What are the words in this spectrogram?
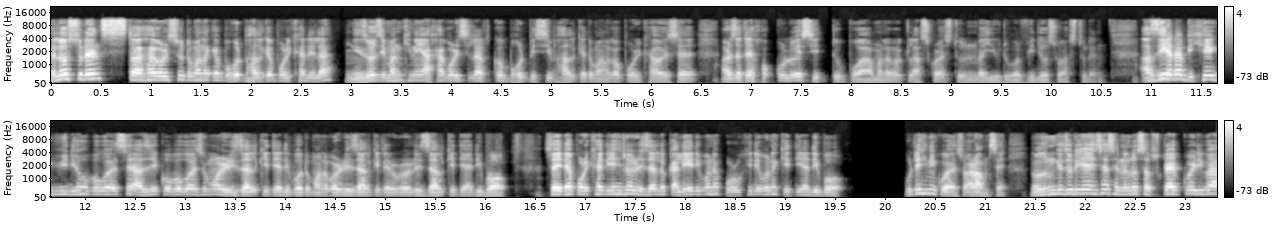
হেল্ল' ষ্টুডেণ্টছ তো আশা কৰিছোঁ তোমালোকে বহুত ভালকৈ পৰীক্ষা দিলা। নিজৰ যিমানখিনি আশা কৰিছিলা তাতকৈ বহুত বেছি ভালকৈ তোমালোকৰ পৰীক্ষা হৈছে আৰু যাতে সকলোৱে ছিটটো পোৱা আমালোকৰ ক্লাছ কৰা ষ্টুডেণ্ট বা ইউটিউবৰ ভিডিঅ' চোৱা ষ্টুডেণ্ট আজি এটা বিশেষ ভিডিঅ' হ'ব গৈ আছে। আজি ক'ব গৈ আছোঁ মই ৰিজাল্ট কেতিয়া দিব তোমালোকৰ ৰিজাল্ট কেতিয়া দিব ৰিজাল্ট কেতিয়া দিব। চ' এতিয়া পৰীক্ষা দি আহিলেও ৰিজাল্টটো কালিয়ে দিব নে পৰহি দিব নে কেতিয়া দিব? গোটেইখিনি কৈ আছোঁ আৰামছে। নতুনকৈ যদি আহিছে চেনেলটো ছাবস্ক্ৰাইব কৰি দিবা।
